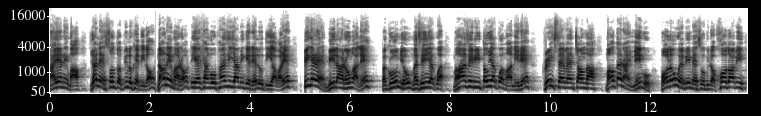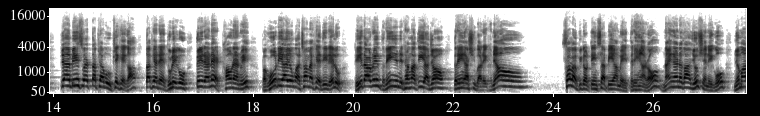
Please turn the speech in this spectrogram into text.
9ရက်နေ့မှာရက်လက်စွန့်သွတ်ပြုလုပ်ခဲ့ပြီးတော့နောက်နေ့မှာတော့တရားခံကိုဖမ်းဆီးရမိခဲ့တယ်လို့သိရပါတယ်။ပြီးခဲ့တဲ့မေလာတုန်းကလည်းပဲခူးမြို့မစင်းရက်ကွက်မဟာစီရီ3ရက်ကွက်မှာနေတဲ့ grade 7ကျောင်းသားမောင်တက်နိုင်မင်းကိုဘောလုံးဝယ်ပေးမယ်ဆိုပြီးတော့ခေါ်သွားပြီး ပြန်ပေးဆွဲတပ်ဖြတ်မှုဖြစ်ခဲ့ကတပ်ဖြတ်တဲ့သူတွေကိုတေတံနဲ့ထောင်ဒဏ်တွေဗကိုးတရားရုံးကချမှတ်ခဲ့သေးတယ်လို့ဒေတာရင်းသတင်းရင်းမြစ်ထံကသိရကြောင်းသတင်းရရှိပါတယ်ခင်ဗျာ ဆက်လက်ပြီးတော့တင်ဆက်ပေးရမယ့်သတင်းကတော့နိုင်ငံတကာရုပ်ရှင်တွေကိုမြန်မာ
